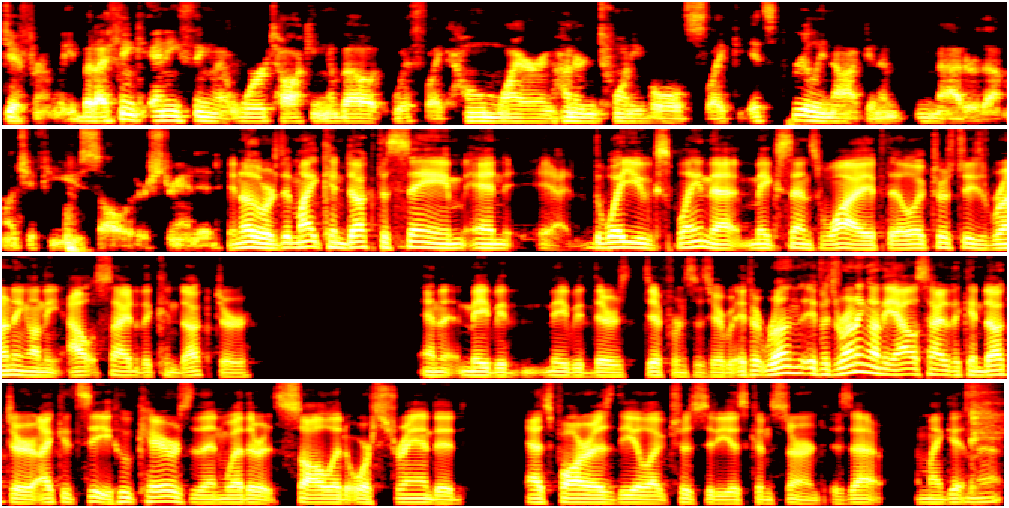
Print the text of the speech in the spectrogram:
differently. But i think anything that we're talking about with like home wiring 120 volts like it's really not going to matter that much if you use solid or stranded. In other words it might conduct the same and the way you explain that makes sense why. If the electricity is running on the outside of the conductor and maybe maybe there's differences here but if it runs if it's running on the outside of the conductor i could see. Who cares then whether it's solid or stranded as far as the electricity is concerned? Is that Am I getting that?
